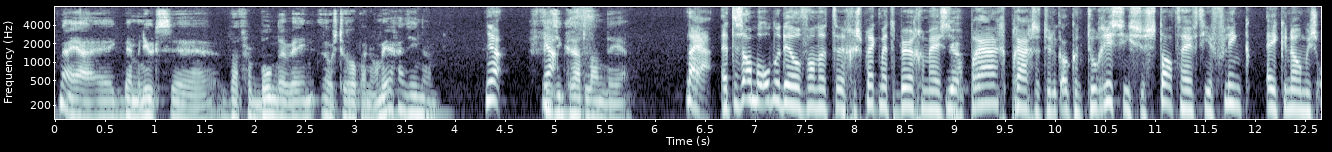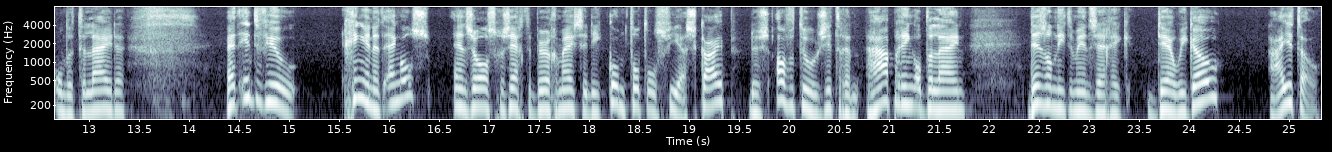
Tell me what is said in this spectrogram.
Nou ja, ik ben benieuwd uh, wat voor bonden we in Oost-Europa nog meer gaan zien dan. Ja. Visegradlanden, ja. Nou ja, het is allemaal onderdeel van het uh, gesprek met de burgemeester Ja. van Praag. Praag is natuurlijk ook een toeristische stad, heeft hier flink economisch onder te lijden. Het interview ging in het Engels. En zoals gezegd, de burgemeester die komt tot ons via Skype. Dus af en toe zit er een hapering op de lijn. Desalniettemin zeg ik, there we go, ajeto.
